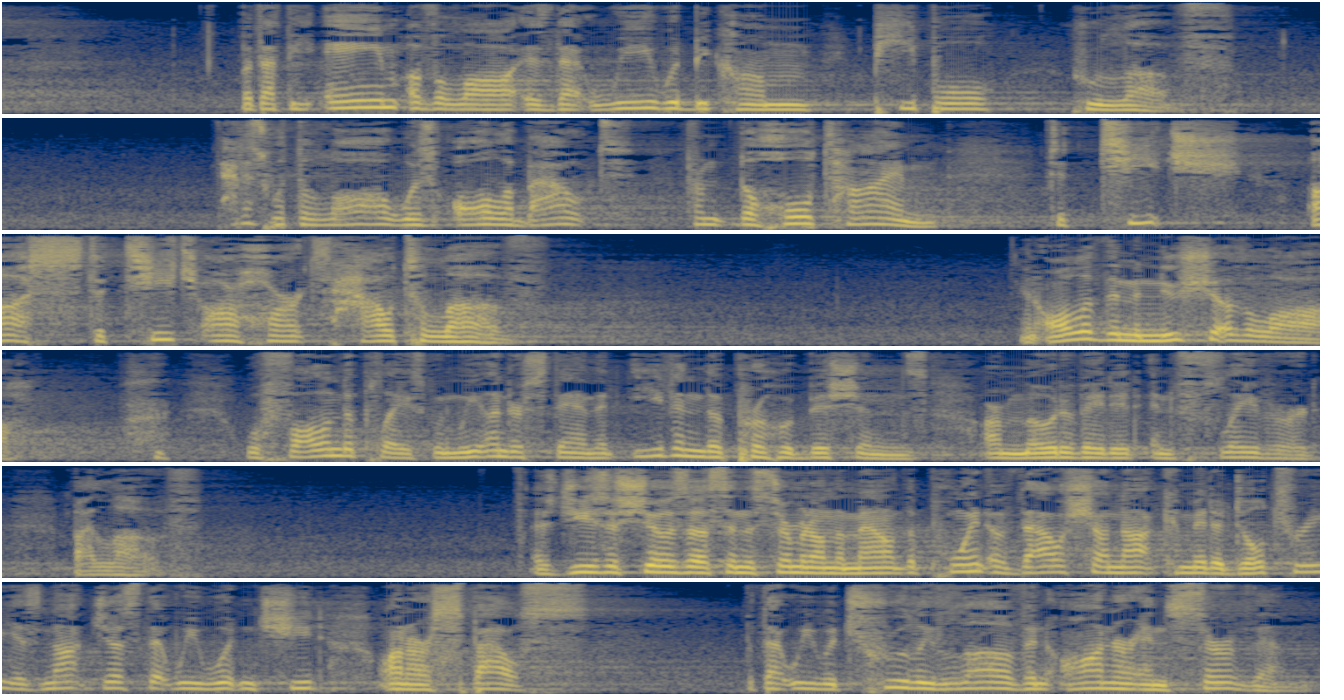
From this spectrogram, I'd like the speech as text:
but that the aim of the law is that we would become people who love. That is what the law was all about from the whole time to teach us, to teach our hearts how to love. And all of the minutiae of the law will fall into place when we understand that even the prohibitions are motivated and flavored by love. As Jesus shows us in the Sermon on the Mount, the point of thou shalt not commit adultery is not just that we wouldn't cheat on our spouse, but that we would truly love and honor and serve them.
